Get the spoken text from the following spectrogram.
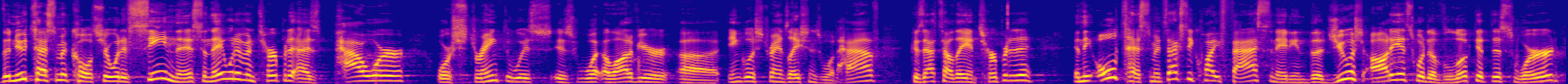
The New Testament culture would have seen this and they would have interpreted it as power or strength, which is what a lot of your uh, English translations would have, because that's how they interpreted it. In the Old Testament, it's actually quite fascinating. The Jewish audience would have looked at this word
